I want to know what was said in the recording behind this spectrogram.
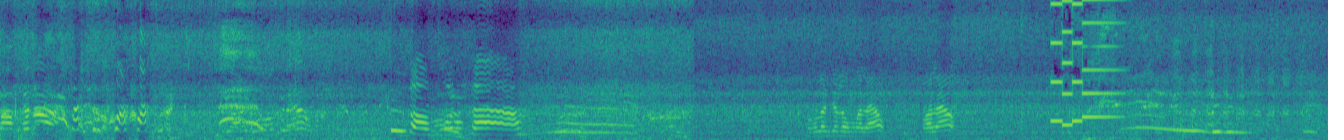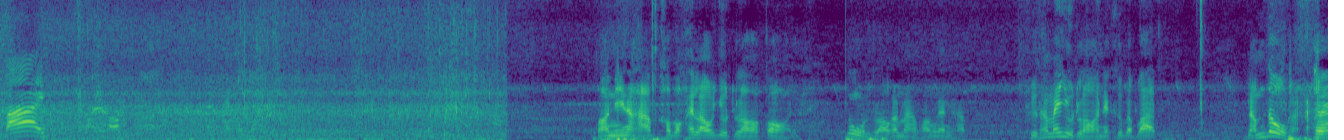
ว่างก็ได้ ขอบคุณค่ะเรากำลังจะลงมาแล้ว มาแล้ว ไป ตอนนี้นะครับ เขาบอกให้เราหยุดรอก่อน นู่นรอกันมาพร้อมกันครับ คือถ้าไม่หยุดรอเนี่ยคือแบบว่าน้ำโด่งอะใช่ไหม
